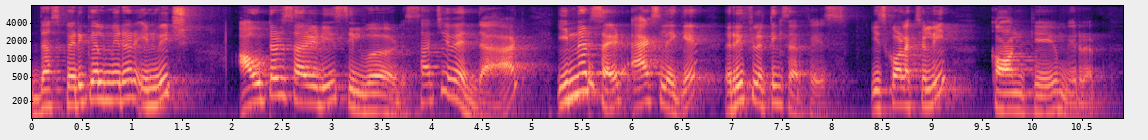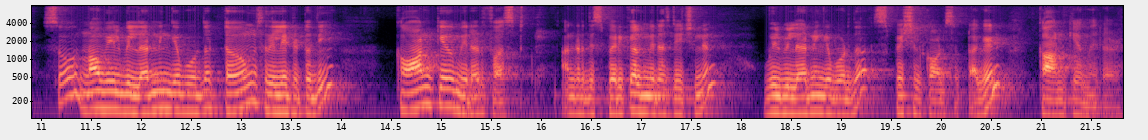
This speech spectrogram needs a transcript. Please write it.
The spherical mirror in which outer side is silvered such a way that inner side acts like a reflecting surface is called actually concave mirror. So, now we will be learning about the terms related to the concave mirror first. Under the spherical mirrors, dear children, we will be learning about the special concept again concave mirror.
